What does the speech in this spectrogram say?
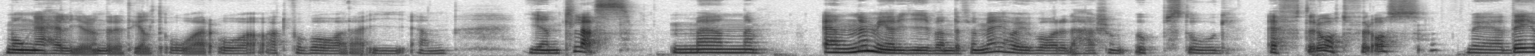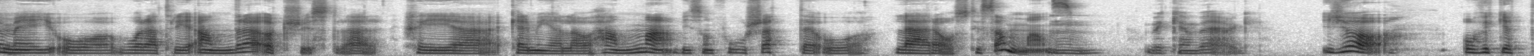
många helger under ett helt år och att få vara i en, i en klass. Men ännu mer givande för mig har ju varit det här som uppstod efteråt för oss. Med dig och mig och våra tre andra örtsystrar, Shea, Carmela och Hanna. Vi som fortsatte att lära oss tillsammans. Mm. Vilken väg. Ja, och vilket,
